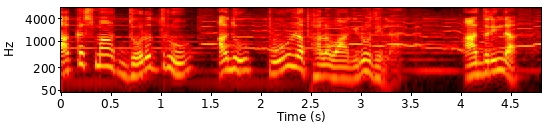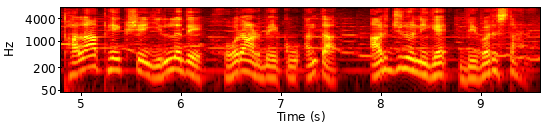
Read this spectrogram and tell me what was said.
ಅಕಸ್ಮಾತ್ ದೊರೆದ್ರೂ ಅದು ಪೂರ್ಣ ಫಲವಾಗಿರುವುದಿಲ್ಲ. ಆದ್ದರಿಂದ ಫಲಾಪೇಕ್ಷೆ ಇಲ್ಲದೆ ಹೋರಾಡಬೇಕು ಅಂತ ಅರ್ಜುನನಿಗೆ ವಿವರಿಸ್ತಾನೆ.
